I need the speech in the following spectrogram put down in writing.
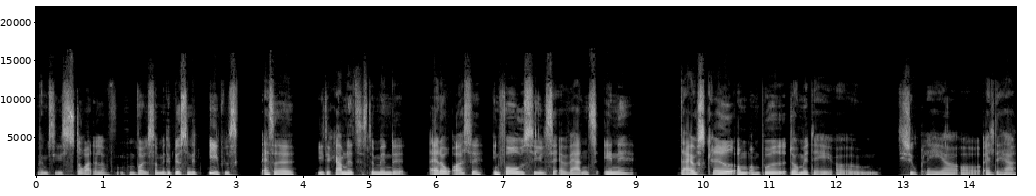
hvad man siger, stort eller voldsomt, men det blev sådan lidt bibelsk. Altså, i det gamle testamente er der jo også en forudsigelse af verdens ende. Der er jo skrevet om, om både dommedag og de syv plager og alt det her.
